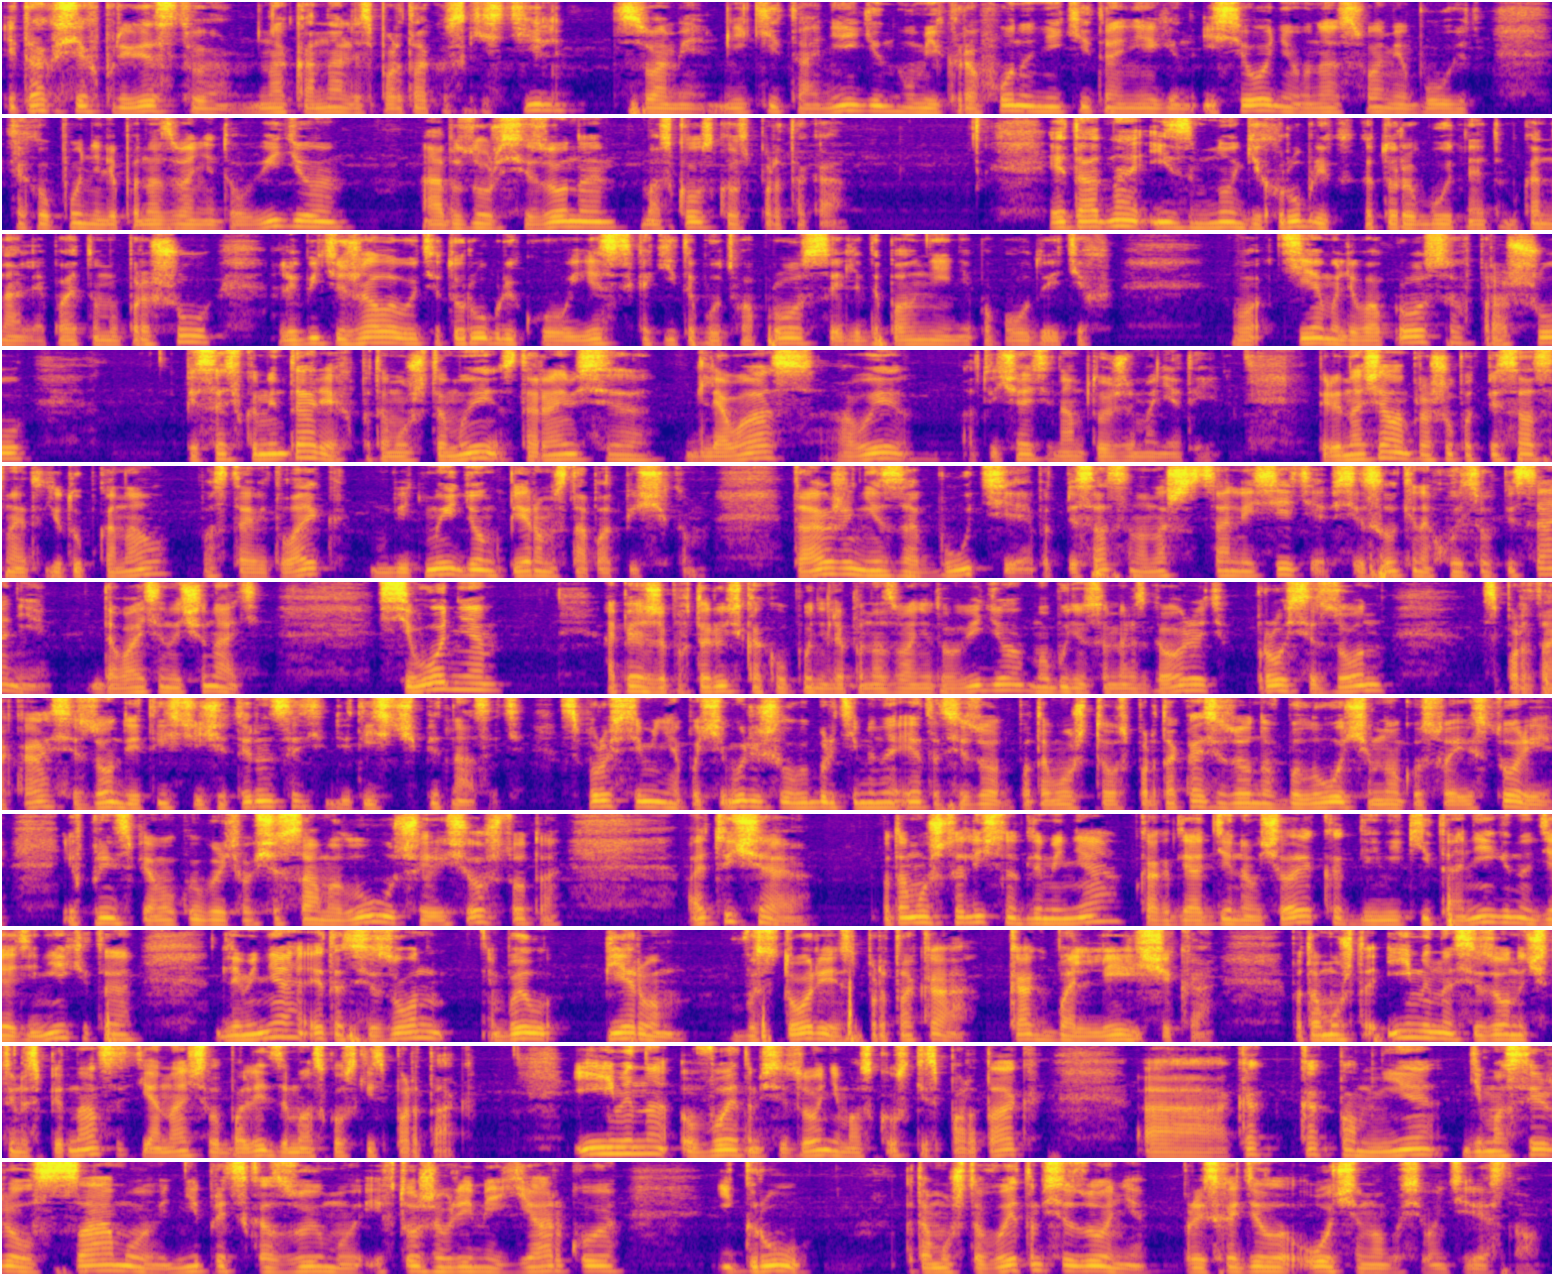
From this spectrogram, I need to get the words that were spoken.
Итак, всех приветствую на канале «Спартаковский стиль». С вами Никита Онегин, у микрофона Никита Онегин. И сегодня у нас с вами будет, как вы поняли по названию этого видео, обзор сезона московского «Спартака». Это одна из многих рубрик, которая будет на этом канале, поэтому прошу любить и жаловать эту рубрику. Если какие-то будут вопросы или дополнения по поводу этих тем или вопросов, прошу писать в комментариях, потому что мы стараемся для вас, а вы отвечаете нам той же монетой. Перед началом прошу подписаться на этот YouTube канал, поставить лайк, ведь мы идем к первым 100 подписчикам. Также не забудьте подписаться на наши социальные сети, все ссылки находятся в описании. Давайте начинать. Сегодня, опять же повторюсь, как вы поняли по названию этого видео, мы будем с вами разговаривать про сезон Спартака сезон 2014-2015. Спросите меня, почему решил выбрать именно этот сезон? Потому что у Спартака сезонов было очень много в своей истории, и в принципе я мог выбрать вообще самый лучший или еще что-то. Отвечаю, Потому что лично для меня, как для отдельного человека, для Никиты Онегина, дяди Никита, для меня этот сезон был первым в истории Спартака, как болельщика, потому что именно сезона 14-15 я начал болеть за московский Спартак. И именно в этом сезоне московский Спартак, а, как, как по мне, демонстрировал самую непредсказуемую и в то же время яркую игру, потому что в этом сезоне происходило очень много всего интересного.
